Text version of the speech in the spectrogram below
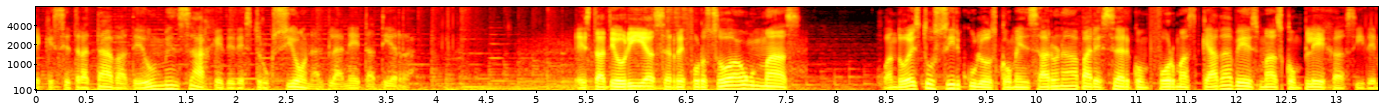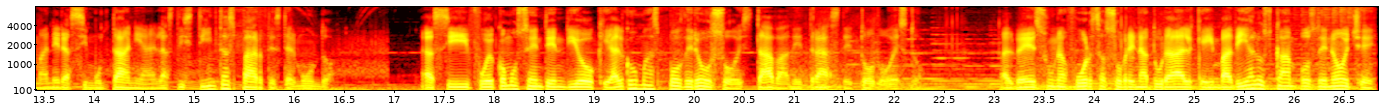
de que se trataba de un mensaje de destrucción al planeta Tierra. Esta teoría se reforzó aún más cuando estos círculos comenzaron a aparecer con formas cada vez más complejas y de manera simultánea en las distintas partes del mundo. Así fue como se entendió que algo más poderoso estaba detrás de todo esto. Tal vez una fuerza sobrenatural que invadía los campos de noche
